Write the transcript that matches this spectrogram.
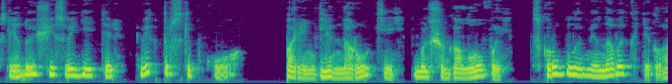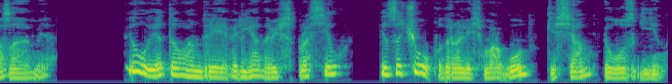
Следующий свидетель – Виктор Скипко, парень длиннорукий, большеголовый, с круглыми на выкате глазами. И у этого Андрей Аверьянович спросил, из-за чего подрались Маргун, Кисян и Лузгин.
